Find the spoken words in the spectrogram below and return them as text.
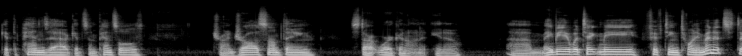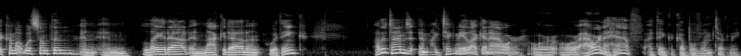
get the pens out, get some pencils, try and draw something, start working on it, you know. Um, maybe it would take me 15, 20 minutes to come up with something and, and lay it out and knock it out on, with ink. Other times it might take me like an hour or or hour and a half. I think a couple of them took me.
